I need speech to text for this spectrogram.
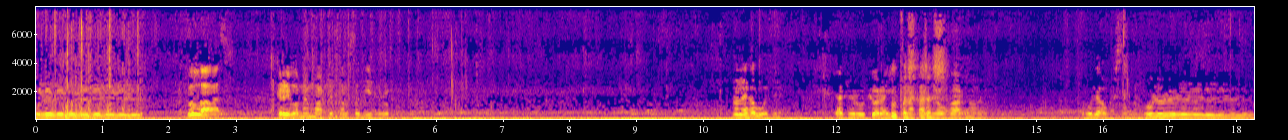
Улю-лю-лю-лю-лю-лю-лю. Вилазь! Крилами машет там сидить. Ну не голодні. Я говорю, вчора Ну, їх то ж понаказував гарно. Гуляв з ними. Гулю-лю-лю-лю-лю-лю-лю.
